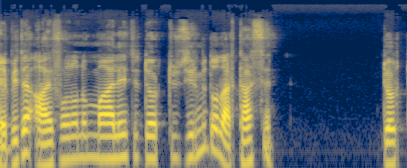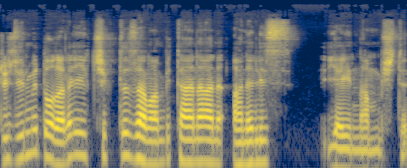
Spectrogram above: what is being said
E bir de iPhone 10'un maliyeti 420 dolar Tahsin. 420 dolara ilk çıktığı zaman bir tane ana- analiz yayınlanmıştı.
